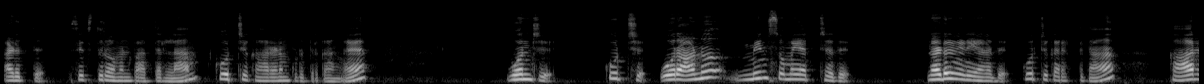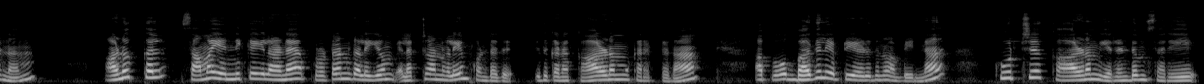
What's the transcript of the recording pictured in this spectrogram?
அடுத்து சிக்ஸ்த் ரோமன் பார்த்துடலாம். கூற்று காரணம் கொடுத்துருக்காங்க. ஒன்று கூற்று. ஒரு அணு மின் சுமையற்றது. நடுநிலையானது. கூற்று கரெக்டு தான். காரணம் அணுக்கள் சம எண்ணிக்கையிலான புரோட்டான்களையும் எலக்ட்ரான்களையும் கொண்டது. இதுக்கான காரணமும் கரெக்டு தான். அப்போது பதில் எப்படி எழுதணும் அப்படின்னா கூற்று காரணம் இரண்டும் சரி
